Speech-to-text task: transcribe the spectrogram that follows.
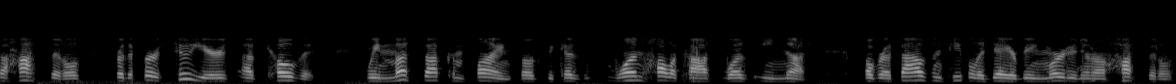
hospitals for the first two years of COVID. We must stop complying, folks, because one Holocaust was enough. Over a thousand people a day are being murdered in our hospitals,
